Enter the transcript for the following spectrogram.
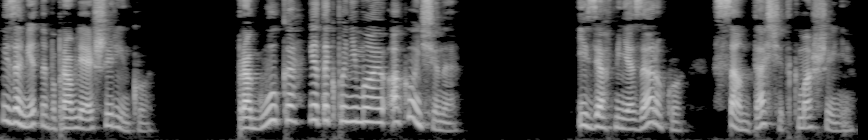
незаметно поправляя ширинку. «Прогулка, я так понимаю, окончена!» И, взяв меня за руку, сам тащит к машине.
